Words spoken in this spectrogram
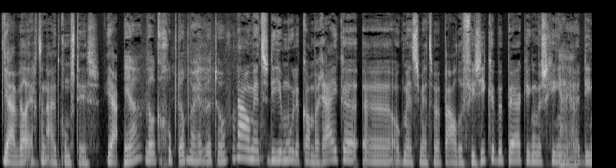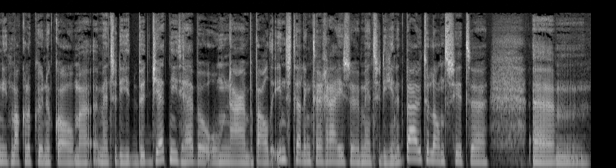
ja, wel echt een uitkomst is. Ja. ja, welke groep dan? Waar hebben we het over? Nou, mensen die je moeilijk kan bereiken. Uh, ook mensen met een bepaalde fysieke beperking misschien, ja, eh, die niet makkelijk kunnen komen. Uh, mensen die het budget niet hebben om naar een bepaalde instelling te reizen. Mensen die in het buitenland zitten. Um,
